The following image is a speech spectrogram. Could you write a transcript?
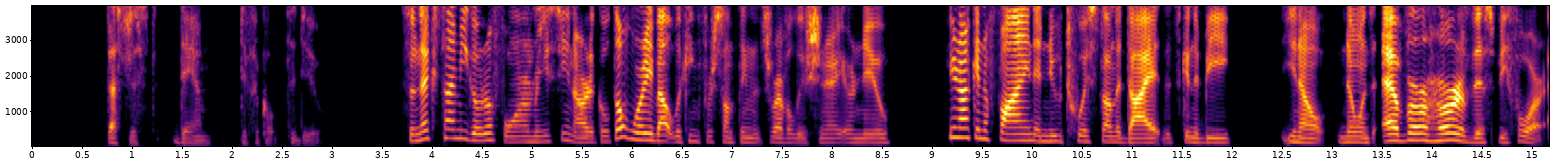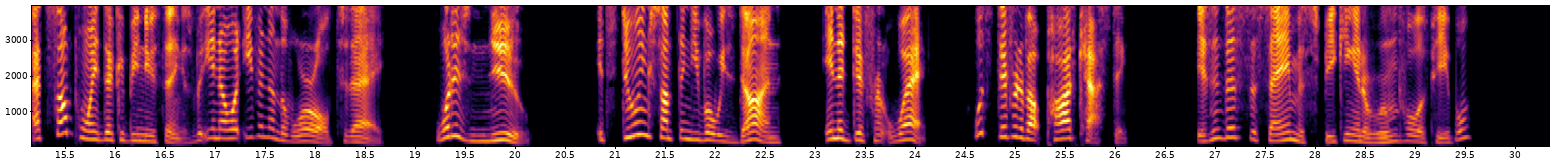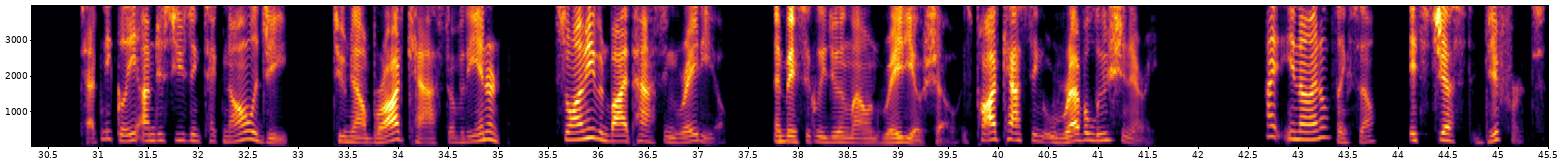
That's just damn difficult to do. So, next time you go to a forum or you see an article, don't worry about looking for something that's revolutionary or new. You're not going to find a new twist on the diet that's going to be, you know, no one's ever heard of this before. At some point, there could be new things. But you know what? Even in the world today, what is new? It's doing something you've always done in a different way. What's different about podcasting? Isn't this the same as speaking in a room full of people? Technically, I'm just using technology to now broadcast over the internet. So I'm even bypassing radio and basically doing my own radio show. Is podcasting revolutionary? I you know, I don't think so. It's just different.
